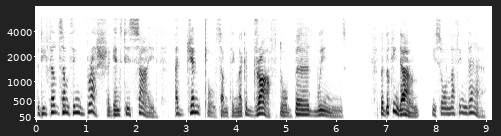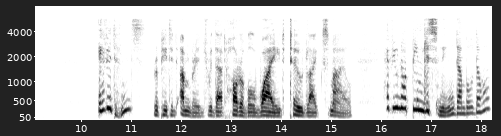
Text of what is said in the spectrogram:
that he felt something brush against his side, a gentle something like a draught or bird wings. But looking down, he saw nothing there. Evidence? repeated Umbridge with that horrible, wide, toad-like smile. Have you not been listening, Dumbledore?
